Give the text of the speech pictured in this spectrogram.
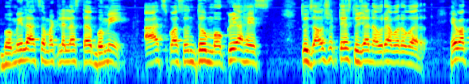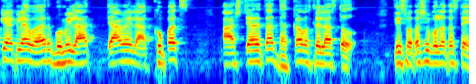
भूमीला असं म्हटलेलं असतं भूमी आजपासून तू मोकळी आहेस. तू जाऊ शकतेस तुझ्या नवऱ्याबरोबर. हे वाक्य ऐकल्यावर भूमीला त्यावेळेला खूपच आश्चर्याचा धक्का बसलेला असतो. ती स्वतःशी बोलत असते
